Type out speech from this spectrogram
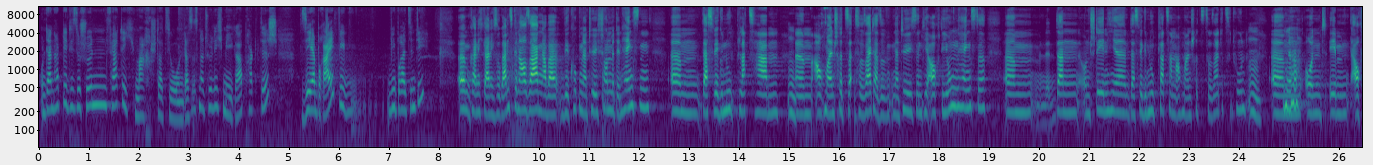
Und dann habt ihr diese schönen Fertigmachstationen. Das ist natürlich mega praktisch. Sehr breit. Wie, wie breit sind die? Ähm, kann ich gar nicht so ganz genau sagen, aber wir gucken natürlich schon mit den Hengsten, ähm, dass wir genug Platz haben, mhm. ähm, auch mal einen Schritt zur Seite. Also natürlich sind hier auch die jungen Hengste ähm, dann und stehen hier, dass wir genug Platz haben, auch mal einen Schritt zur Seite zu tun. Mhm. Ja. Und eben auch,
